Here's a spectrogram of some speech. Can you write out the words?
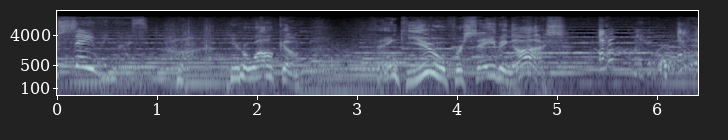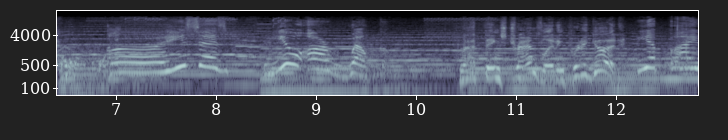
For saving us. You're welcome. Thank you for saving us. Uh, he says, you are welcome. That thing's translating pretty good. Yep, I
